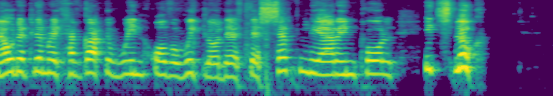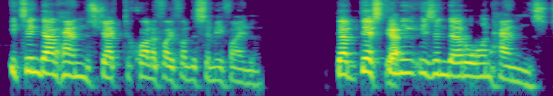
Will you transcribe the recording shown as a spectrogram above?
Now that Limerick have got the win over Wicklow, they, they certainly are in pole. It's look, it's in their hands, Jack, to qualify for the semi final. Their destiny yeah. is in their own hands.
